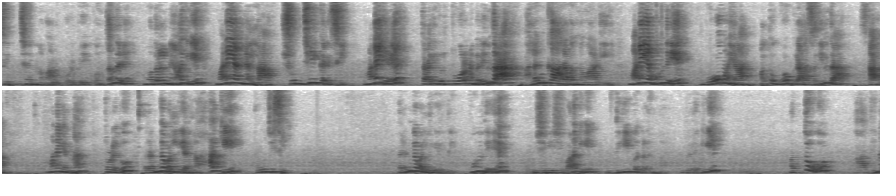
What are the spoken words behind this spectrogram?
ಸಿದ್ಧವನ್ನು ಮಾಡಿಕೊಳ್ಬೇಕು ಅಂತಂದ್ರೆ ಮೊದಲನೆಯಾಗಿ ಮನೆಯನ್ನೆಲ್ಲ ಶುದ್ಧೀಕರಿಸಿ, ಮನೆಗೆ ತಳೆದ ತೋರಣಗಳಿಂದ ಅಲಂಕಾರವನ್ನು ಮಾಡಿ, ಮನೆಯ ಮುಂದೆ ಗೋಮಯ ಮತ್ತು ಗೋಗ್ರಾಸದಿಂದ ಸಾಗಿ ಮನೆಯನ್ನು ತೊಳೆದು ರಂಗವಲ್ಲಿಯನ್ನ ಹಾಕಿ ಪೂಜಿಸಿ. ರಂಗವಲ್ಲಿಯಲ್ಲಿ ಮುಂದೆ ವಿಶೇಷವಾಗಿ ದೀಪಗಳನ್ನು ಬೆಳಗಿ ಮತ್ತು ಆ ದಿನ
